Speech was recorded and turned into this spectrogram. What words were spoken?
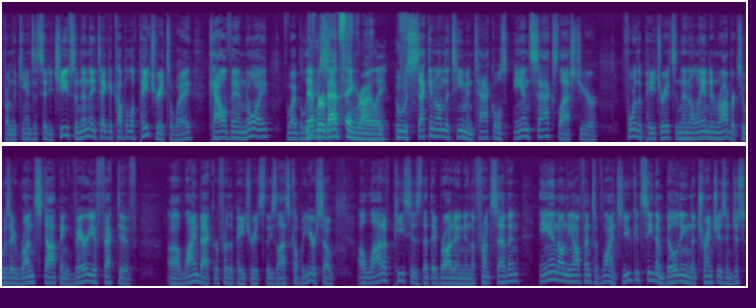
from the Kansas City Chiefs, and then they take a couple of Patriots away. Kyle Van Noy, who I believe never a bad thing, Riley, who was second on the team in tackles and sacks last year for the Patriots, and then Elandon Roberts, who was a run stopping, very effective uh, linebacker for the Patriots these last couple years. So a lot of pieces that they brought in in the front seven and on the offensive line. So you could see them building in the trenches and just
